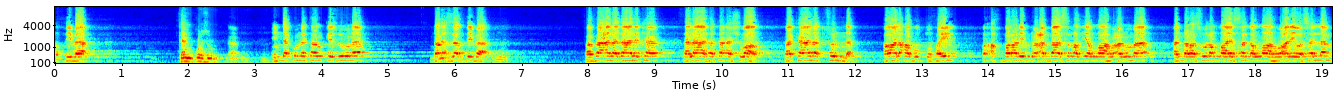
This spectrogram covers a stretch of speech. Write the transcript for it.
الظباء تنقزون نعم. إنكم لتنقزون نقز الظباء ففعل ذلك ثلاثة أشواط. فكانت سنة. قال أبو الطفيل فأخبرني ابن عباس رضي الله عنهما أن رسول الله صلى الله عليه وسلم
